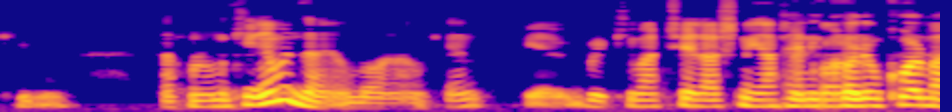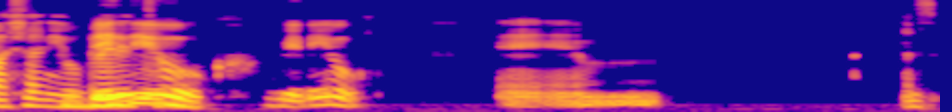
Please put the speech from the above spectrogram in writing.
כאילו, אנחנו לא מכירים את זה היום בעולם, כן? בכמעט שאלה שנייה של אני כל... קודם כל מה שאני עובדת. בדיוק, בדיוק. אמ, אז,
